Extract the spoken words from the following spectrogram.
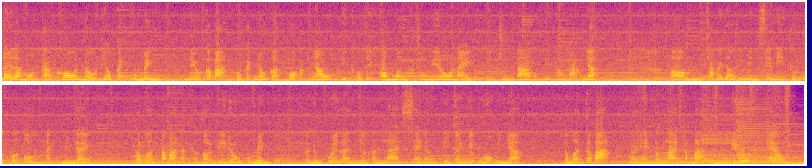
Đây là món cá kho nấu theo cách của mình. Nếu các bạn có cách nấu cá kho khác nhau thì có thể comment ở trong video này để chúng ta có thể tham khảo nhé. Um, Chắc bây giờ thì mình sẽ đi thưởng thức bữa tối hôm nay của mình đây. Cảm ơn các bạn đã theo dõi video của mình. Và đừng quên là nhớ ấn like, share, đăng ký kênh để ủng hộ mình nhé. Cảm ơn các bạn và hẹn gặp lại các bạn ở những video tiếp theo.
